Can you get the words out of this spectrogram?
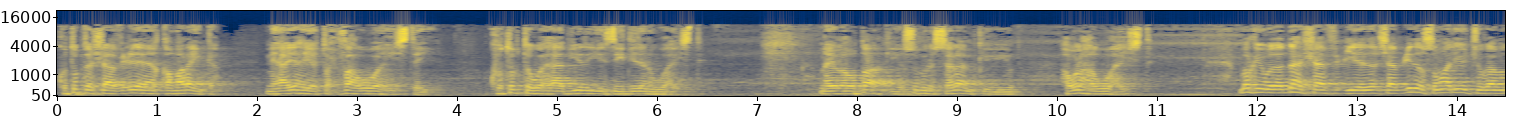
kutubta shaaficida ee qamaraynka nihaayaha iyo tuxfaha wuu haystay. Kutubta wahaabiyada iyo zaydiyadana wuu haystay. Nayl awtaarka iyo subul salaamka iyo howlaha wuu haystay. Markay wadaadaha shaaficiyada shaaficiyada soomaaliya jooga ama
